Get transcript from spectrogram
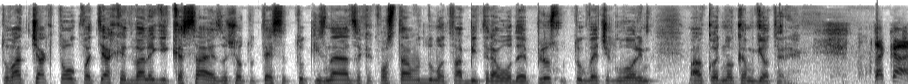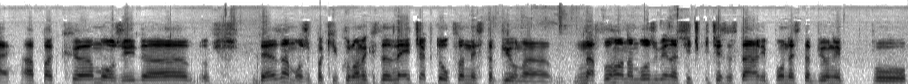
това чак толкова тях едва ли ги касае, защото те са тук и знаят за какво става дума. Това би трябвало да е плюс, но тук вече говорим малко едно към Гьотере. Така е, а пък може и да, да я знам, може пък економиката да не е чак толкова нестабилна. На фона на може би на всички, че са станали по-нестабилни по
